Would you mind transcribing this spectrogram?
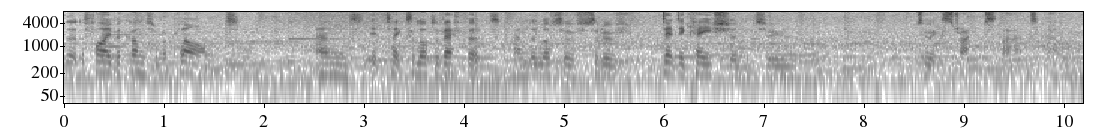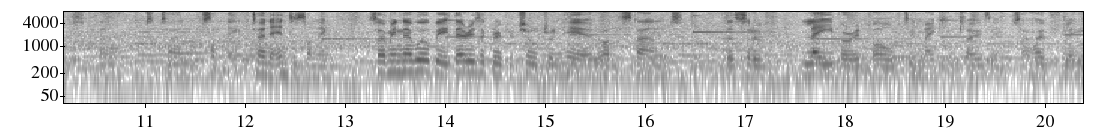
That the fibre comes from a plant and it takes a lot of effort and a lot of sort of dedication to to extract that and uh, to turn something, turn it into something. So I mean, there will be, there is a group of children here who understand the sort of labour involved in making clothing. So hopefully,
